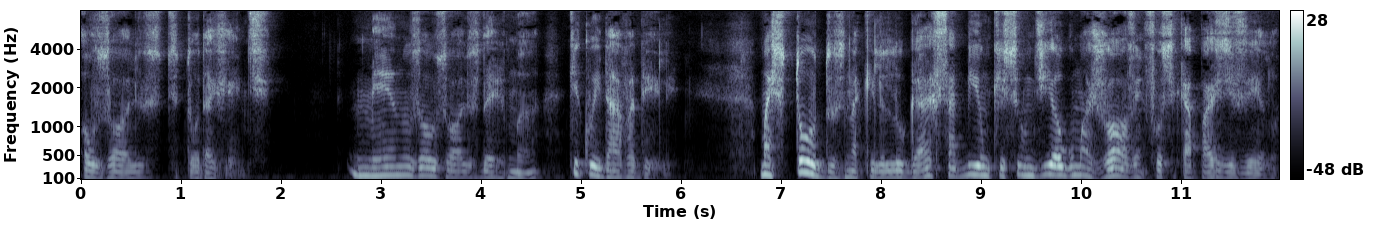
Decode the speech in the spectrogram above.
aos olhos de toda a gente, menos aos olhos da irmã que cuidava dele. Mas todos naquele lugar sabiam que se um dia alguma jovem fosse capaz de vê-lo,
